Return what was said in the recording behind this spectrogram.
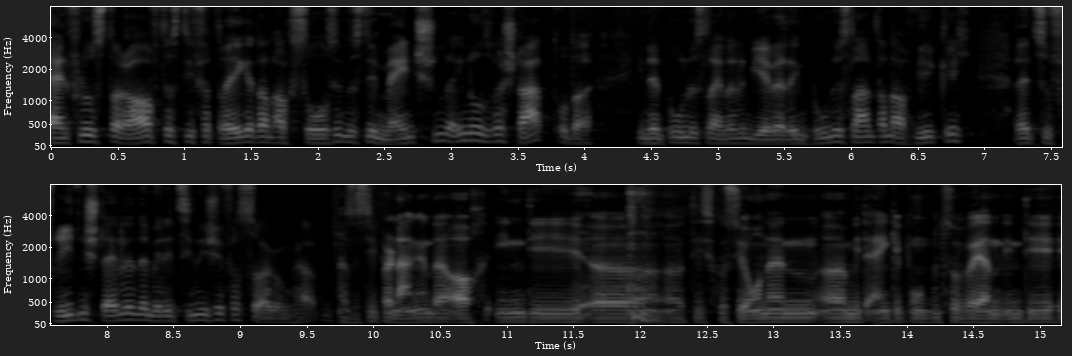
Einfluss darauf, dass die Verträge dann auch so sind, dass die Menschen in unserer Stadt oder in den Bundesländern im jeweiligen Bundesland dann auch wirklich eine zufriedenstellende medizinische Versorgung haben. Also Sie verlangen da auch in die äh, Diskussionen äh, mit eingebunden zu werden, in die,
